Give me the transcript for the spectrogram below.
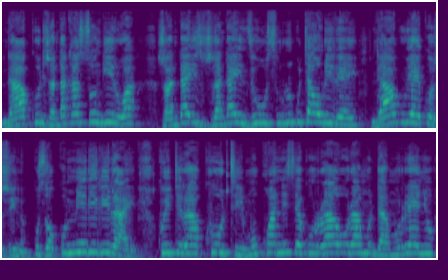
Ndaakuti zvandakasungirwa zvandainzi ruri kutaurirei ndaakuuyaiko zvino kuzokumiririrai kuitira kuti mukwanise kuraura mudhamu renyu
